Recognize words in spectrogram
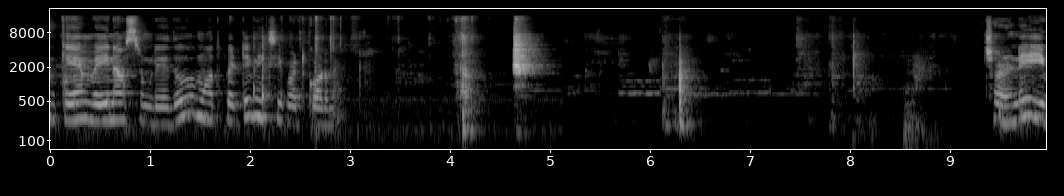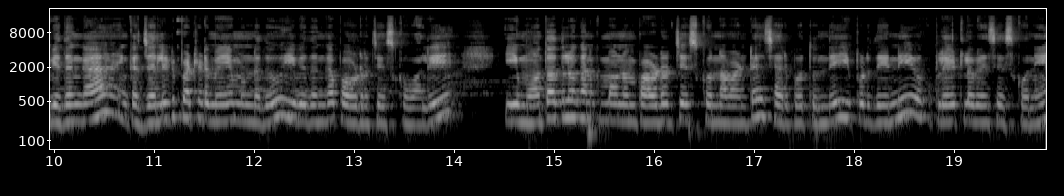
ఇంకేం వేయనవసరం లేదు. మూత పెట్టి మిక్సీ పట్టుకోవడమే. చూడండి ఈ విధంగా ఇంకా జల్లెడ పట్టడం ఏముండదు ఉండదు. ఈ విధంగా పౌడర్ చేసుకోవాలి. ఈ మోతాదులో కనుక మనం పౌడర్ చేసుకున్నామంటే సరిపోతుంది. ఇప్పుడు దీన్ని ఒక ప్లేట్లో వేసేసుకొని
